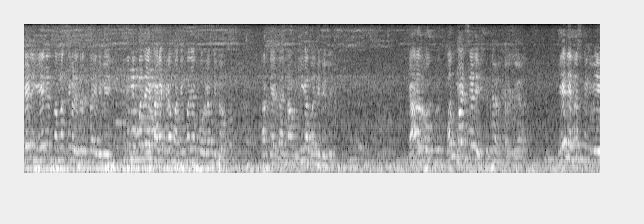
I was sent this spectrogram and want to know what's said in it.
ಹೇಳಿ, ಏನೇನು ಸಮಸ್ಯೆಗಳು ಎದುರಿಸ್ತಾ ಇದ್ದೀವಿ? ಇದು ನಿಮ್ಮದೇ ಕಾರ್ಯಕ್ರಮ, ನಿಮ್ಮದೇ ಪ್ರೋಗ್ರಾಮ್ ಇದು. ಅರ್ಥ ಆಯ್ತಾ? ನಾವು ಇಲ್ಲಿಗೆ ಬಂದಿದ್ದೀವಿ. ಯಾರಾದ್ರೂ ಒಬ್ರು ಒಂದ್ ಪಾಯಿಂಟ್ಸ್ ಹೇಳಿ. ಏನ್ ಎದುರಿಸ್ತಿದ್ವಿ?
